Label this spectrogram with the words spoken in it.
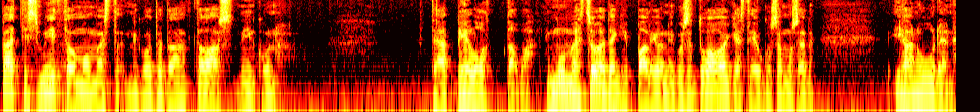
Patti Smith on mun mielestä, niin kun otetaan taas niin kuin, tämä pelottava, niin mun mielestä se on jotenkin paljon, niin kuin se tuo oikeasti joku semmoisen ihan uuden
